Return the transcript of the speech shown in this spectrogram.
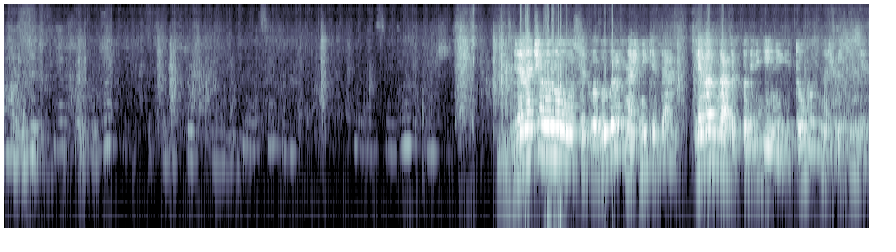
А, вот это. Для начала нового цикла выборов нажмите «Да». Для возврата к подведению итогов нажмите «Нет».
